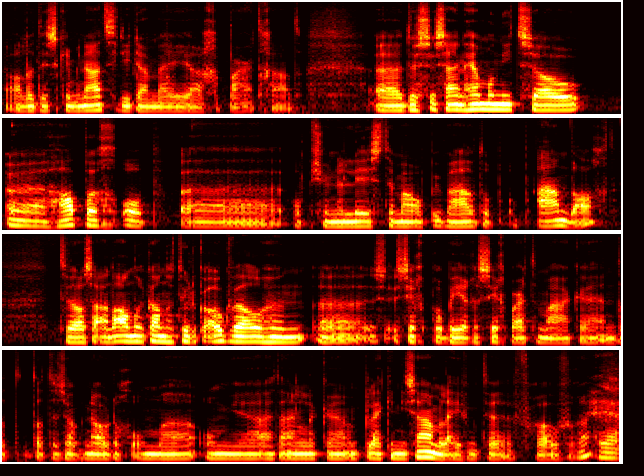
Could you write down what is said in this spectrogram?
alle discriminatie die daarmee gepaard gaat. Dus ze zijn helemaal niet zo happig op, op journalisten, maar op überhaupt op, op aandacht. Terwijl ze aan de andere kant natuurlijk ook wel hun, eh, zich proberen zichtbaar te maken. En dat, dat is ook nodig om, eh, om je uiteindelijk eh, een plek in die samenleving te veroveren. Ja.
